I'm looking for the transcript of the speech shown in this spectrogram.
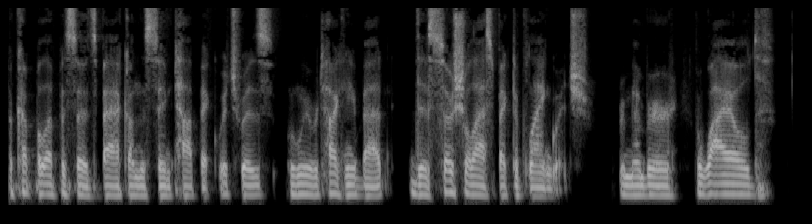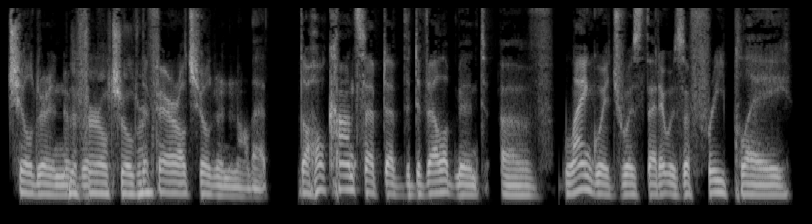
a couple episodes back on the same topic, which was when we were talking about the social aspect of language. Remember the wild children, the, the feral children, the feral children, and all that. The whole concept of the development of language was that it was a free play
